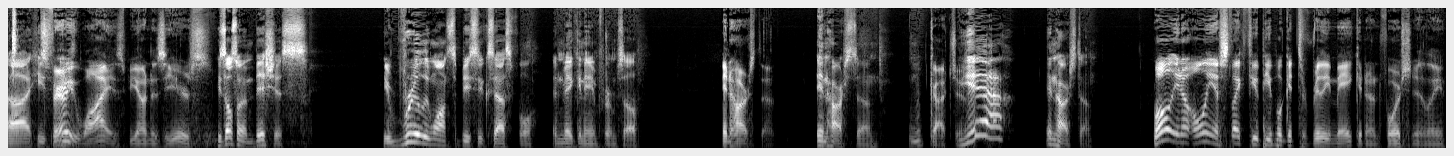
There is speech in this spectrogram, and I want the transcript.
uh, He's he's very he's, wise beyond his years. he's also ambitious. He really wants to be successful and make a name for himself In Hearthstone. in Hearthstone. Gotcha. Yeah, in Hearthstone. Well, you know, only a select few people get to really make it, unfortunately.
